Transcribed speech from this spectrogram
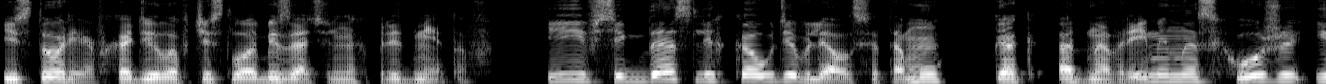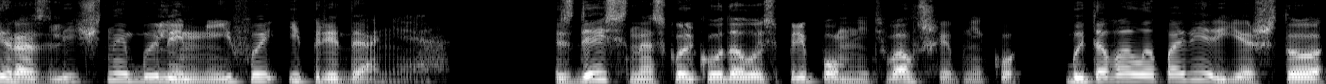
История входила в число обязательных предметов. И всегда слегка удивлялся тому, как одновременно схожи и различны были мифы и предания. Здесь, насколько удалось припомнить волшебнику, бытовало поверье, что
